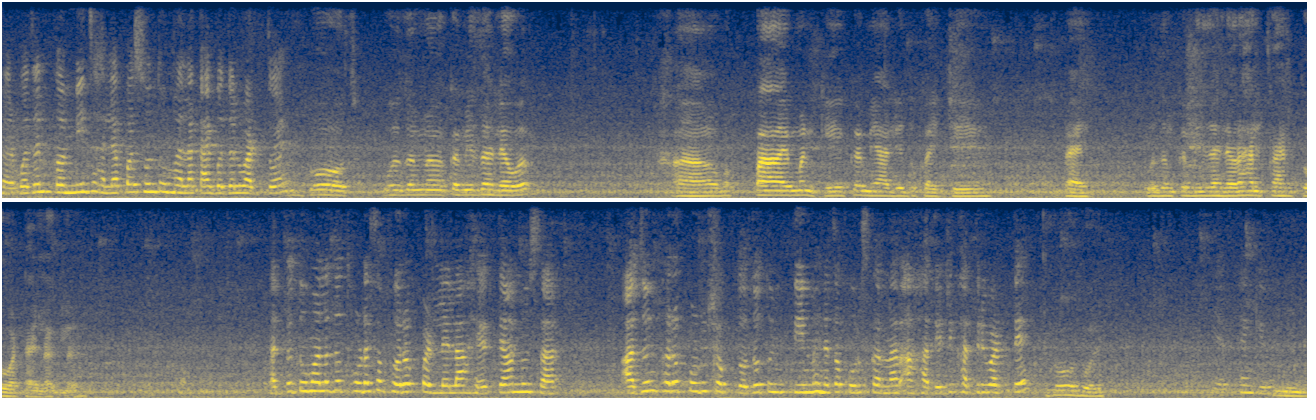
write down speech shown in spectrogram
बरं वजन कमी झाल्यापासून तुम्हाला काय बदल वाटतोय? हो वजन कमी झाल्यावर हा, पाय मणके कमी आले दुखायचे. काय? वजन कमी झाल्यावर हलकं हलकं वाटायला लागलं. आता तुम्हाला जो थोडासा फरक पडलेला आहे त्यानुसार अजून फरक पडू शकतो जो तुम्ही तीन महिन्याचा कोर्स करणार आहात याची खात्री वाटते? हो होय. येस थँक्यू हम्म.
